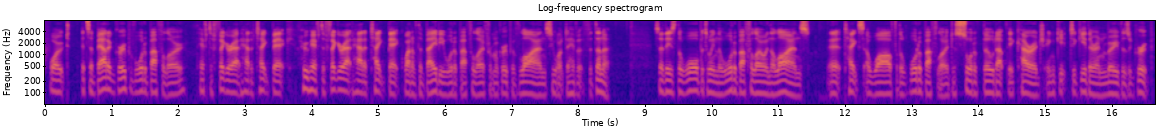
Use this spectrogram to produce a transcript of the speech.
quote, it's about a group of water buffalo have to figure out how to take back who have to figure out how to take back one of the baby water buffalo from a group of lions who want to have it for dinner. So there's the war between the water buffalo and the lions, and it takes a while for the water buffalo to sort of build up their courage and get together and move as a group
